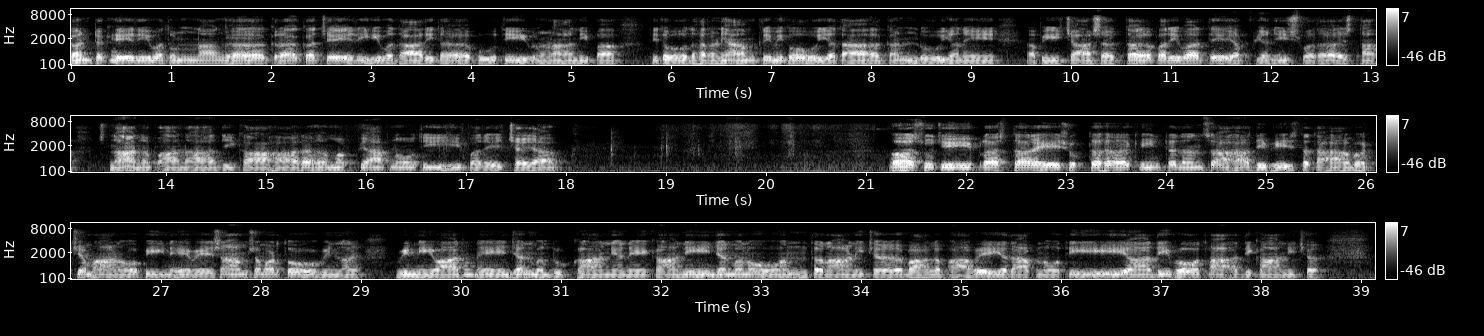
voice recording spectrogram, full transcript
कण्टकेरिव तुन्नाङ्गक्रकचेरिव दारितपूतिवृणानिपातितो धरण्यां कृमिको यथा कण्डूयने। अपि चाशक्तपरिवर्तेऽप्यनीश्वर स्नानपानादिकाहारमप्याप्नोति परेच्छया। अशुचिप्रस्तरे सुप्तः कीटदंशादिभिस्तथा भक्ष्यमाणोऽपि नेवेषां समर्थो विनय विनिवारणे जन्मदुःखान्यनेकानि जन्मनोऽन्तराणि च बालभावे यदाप्नोति आदिभूतादिकानि च।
